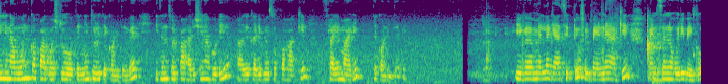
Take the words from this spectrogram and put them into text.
ಇಲ್ಲಿ ನಾವು ಒಂದು ಕಪ್ ಆಗುವಷ್ಟು ತೆಂಗಿನ ತುರಿ ತಗೊಂಡಿದ್ದೇವೆ ಇದನ್ನು ಸ್ವಲ್ಪ ಅರಿಶಿನ ಹುಡಿ, ಹಾಗೆ ಕರಿಬೇವು ಸೊಪ್ಪು ಹಾಕಿ ಫ್ರೈ ಮಾಡಿ ತಗೊಂಡಿದ್ದೇವೆ ಈಗ ಮೆಲ್ಲ ಗ್ಯಾಸ್ ಇಟ್ಟು ಸ್ವಲ್ಪ ಎಣ್ಣೆ ಹಾಕಿ ಮೆಣಸನ್ನು ಹುರಿಬೇಕು.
